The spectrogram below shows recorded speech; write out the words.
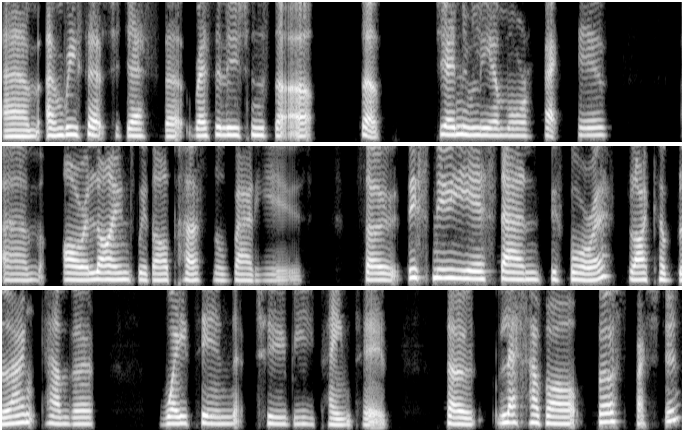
Um, and research suggests that resolutions that are that generally are more effective um, are aligned with our personal values. So this new year stands before us like a blank canvas waiting to be painted. So let's have our first question.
